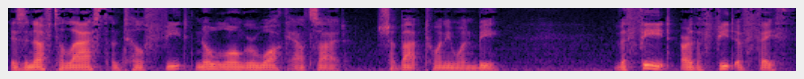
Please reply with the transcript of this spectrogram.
is enough to last until feet no longer walk outside. Shabbat 21b. The feet are the feet of faith.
